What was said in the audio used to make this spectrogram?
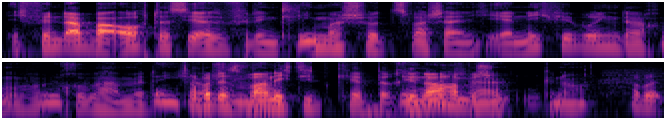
ich finde aber auch, dass sie also für den Klimaschutz wahrscheinlich eher nicht viel bringen. Darüber haben wir, denke ich, Aber das war nicht die. Beredet, genau, haben wir schon. Genau. Aber,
